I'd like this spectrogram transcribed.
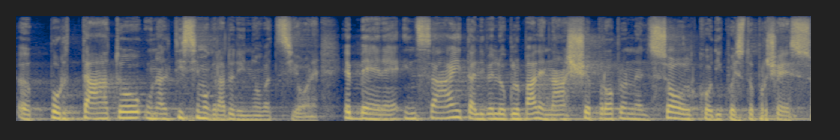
eh, portato un altissimo grado di innovazione. Ebbene, Insight a livello globale nasce proprio nel solco di questo processo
